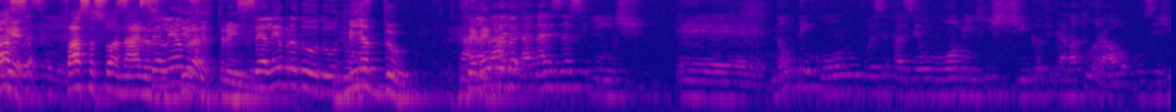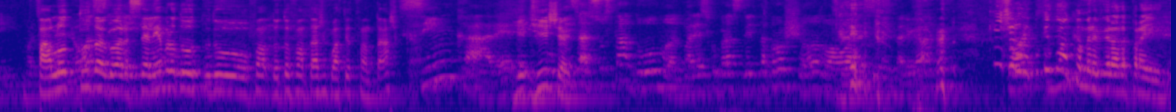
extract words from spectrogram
Faça, sua análise do teaser trailer. você lembra do- Medo. Cara, Você lembra a análise, da- análise é o seguinte: é, não tem como você fazer um homem que estica ficar natural com CGI. Falou tudo agora. Você lembra do, do, Fan- Doutor Fantástico Quarteto Fantástico? Sim, cara. É, é tipo, é assustador, mano. Parece que o braço dele tá broxando uma hora assim, tá ligado? Por que tem uma câmera virada pra ele?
